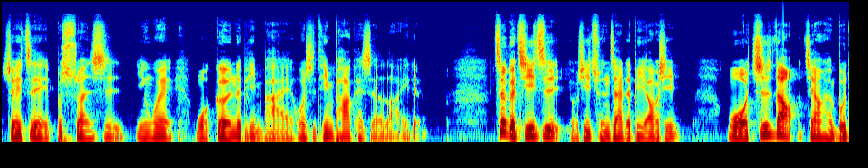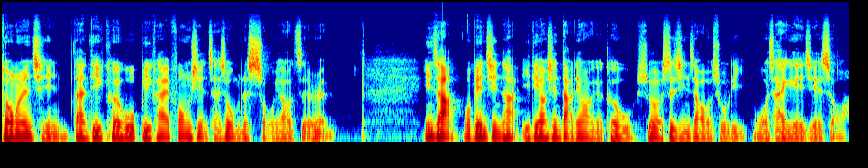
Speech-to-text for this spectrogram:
所以这也不算是因为我个人的品牌或是听 Podcast 而来的。这个机制有其存在的必要性，我知道这样很不通人情，但替客户避开风险才是我们的首要责任。因此，我便请他一定要先打电话给客户，所有事情找我处理，我才可以接受啊。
